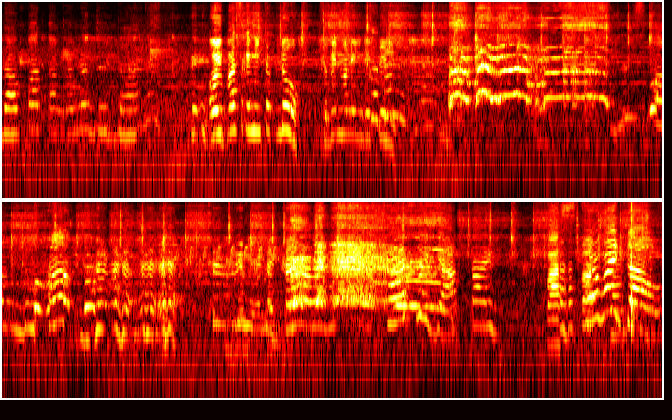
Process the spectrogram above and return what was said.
Dapat ang ano duda. Uy, pass kami tatlo. Sabihin mo na yung detail. Pang duha. Kasi gatay. Pass, pass. Forward daw.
